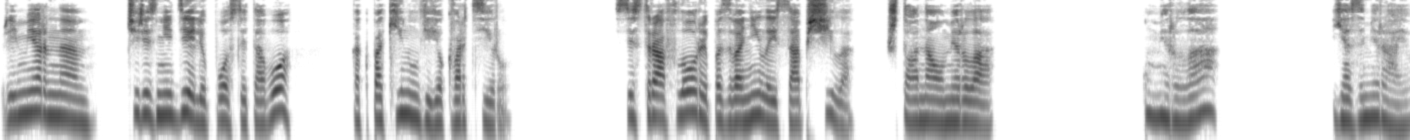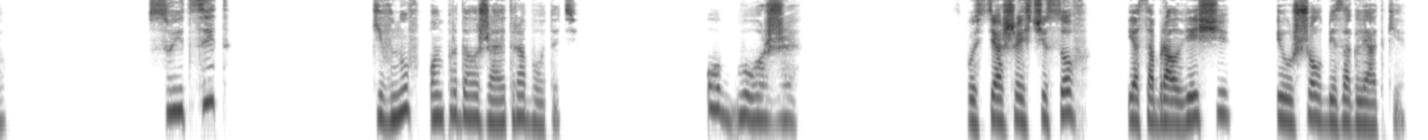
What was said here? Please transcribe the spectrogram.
Примерно через неделю после того, как покинул ее квартиру. Сестра Флоры позвонила и сообщила, что она умерла. «Умерла?» Я замираю. «Суицид?» Кивнув, он продолжает работать. «О, Боже!» Спустя шесть часов я собрал вещи и ушел без оглядки,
